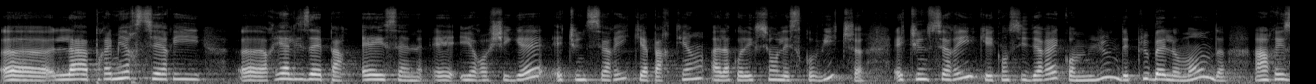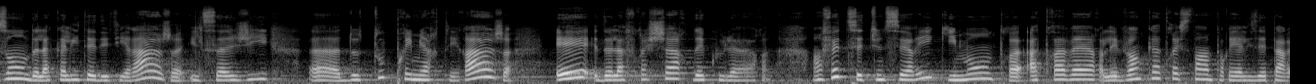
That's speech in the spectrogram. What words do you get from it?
la première série euh, réalisée par Eisen et Hiroshige, est une série qui appartient à la collection Leskovitch, est une série qui est considérée comme l'une des plus belles au monde en raison de la qualité des tirages. Il s'agit euh, de tout premier tirage et de la fraîcheur des couleurs. En fait, c'est une série qui montre à travers les 24 estampes réalisées par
